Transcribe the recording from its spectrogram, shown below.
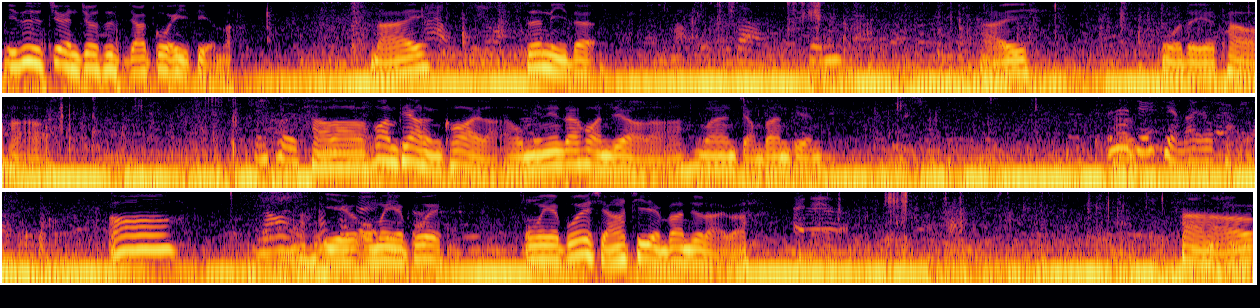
一日券就是比较贵一点嘛。来，这是你的。来，我的也套好。很可惜。好了，换票很快了，我明天再换就好了，不然讲半天。而且今天钱蛮有排的，哦，也我们也不会，我们也不会想要七点半就来吧。太累了。差好。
